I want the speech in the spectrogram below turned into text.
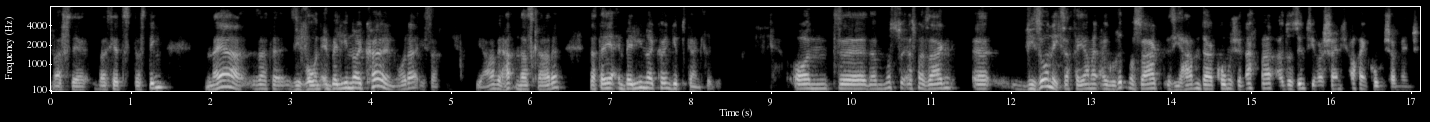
was der, was jetzt das Ding? Naja, sagt er, Sie wohnen in Berlin-Neukölln, oder? Ich sage, ja, wir hatten das gerade. Sagt er, ja, in Berlin-Neukölln gibt es keinen Kredit. Und äh, dann musst du erstmal sagen, äh, wieso nicht? Sagt er, ja, mein Algorithmus sagt, Sie haben da komische Nachbarn, also sind Sie wahrscheinlich auch ein komischer Mensch.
